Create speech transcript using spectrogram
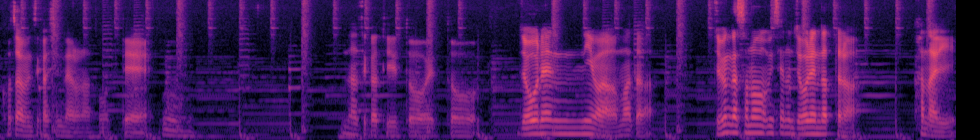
ことは難しいんだろうなと思って、うん。なぜかというと、えっと、常連にはまだ、自分がそのお店の常連だったら、かなり、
